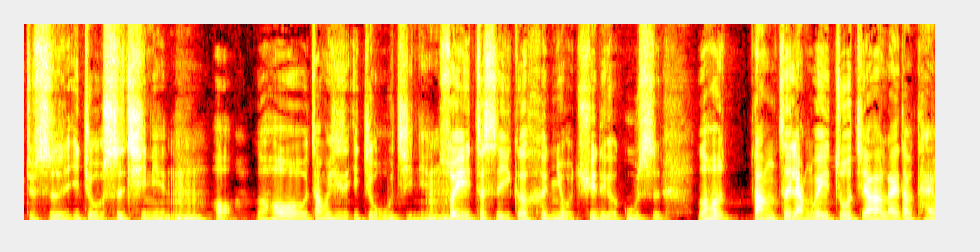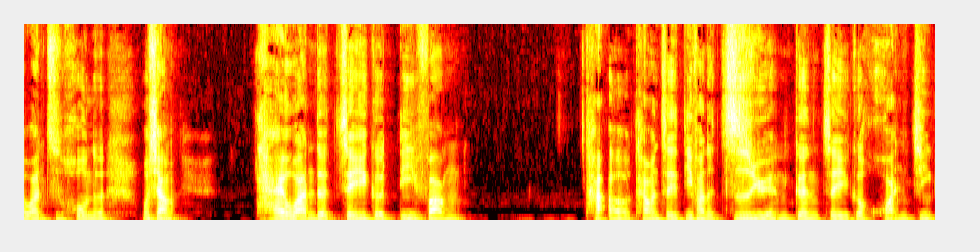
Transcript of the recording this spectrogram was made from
就是一九四七年，嗯，好，然后张卫星是一九五几年，嗯、所以这是一个很有趣的一个故事，然后。当这两位作家来到台湾之后呢，我想台湾的这一个地方，他呃，台湾这个地方的资源跟这一个环境，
